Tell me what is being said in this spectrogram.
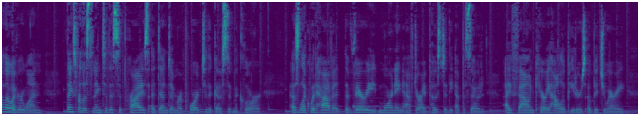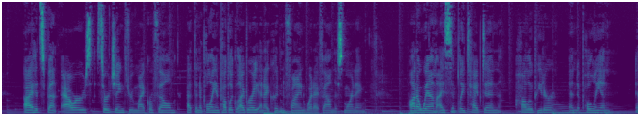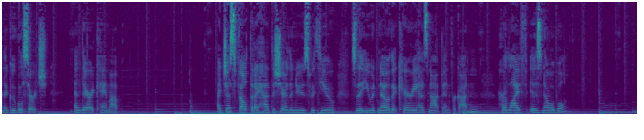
Hello, everyone. Thanks for listening to the surprise addendum report to the Ghost of McClure. As luck would have it, the very morning after I posted the episode, I found Carrie Hollowpeter's obituary. I had spent hours searching through microfilm at the Napoleon Public Library and I couldn't find what I found this morning. On a whim, I simply typed in Hollowpeter and Napoleon in a Google search, and there it came up. I just felt that I had to share the news with you so that you would know that Carrie has not been forgotten. Her life is knowable.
